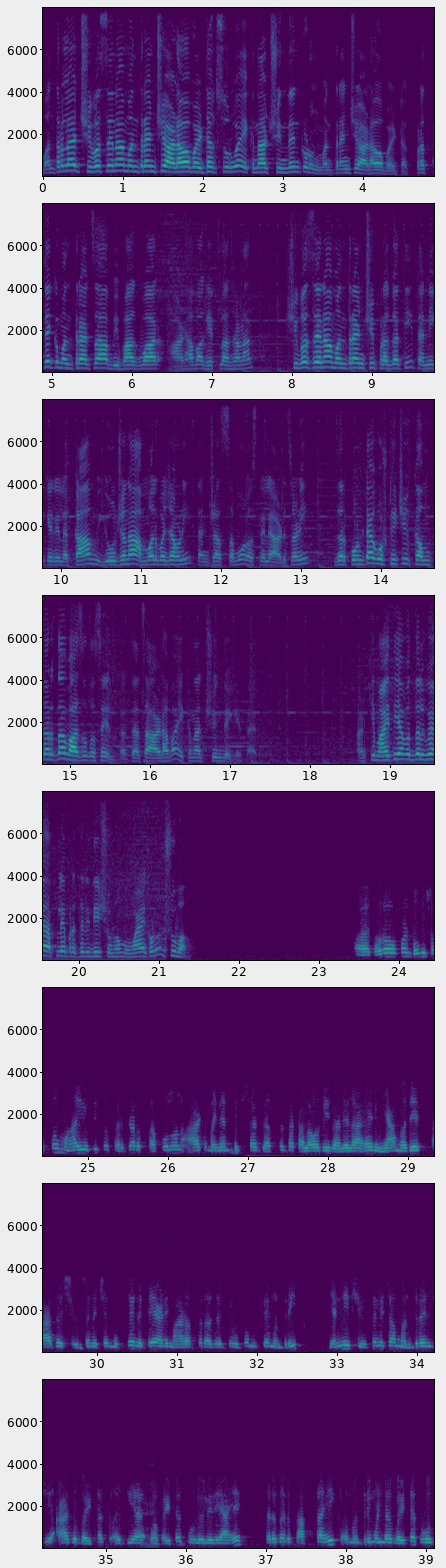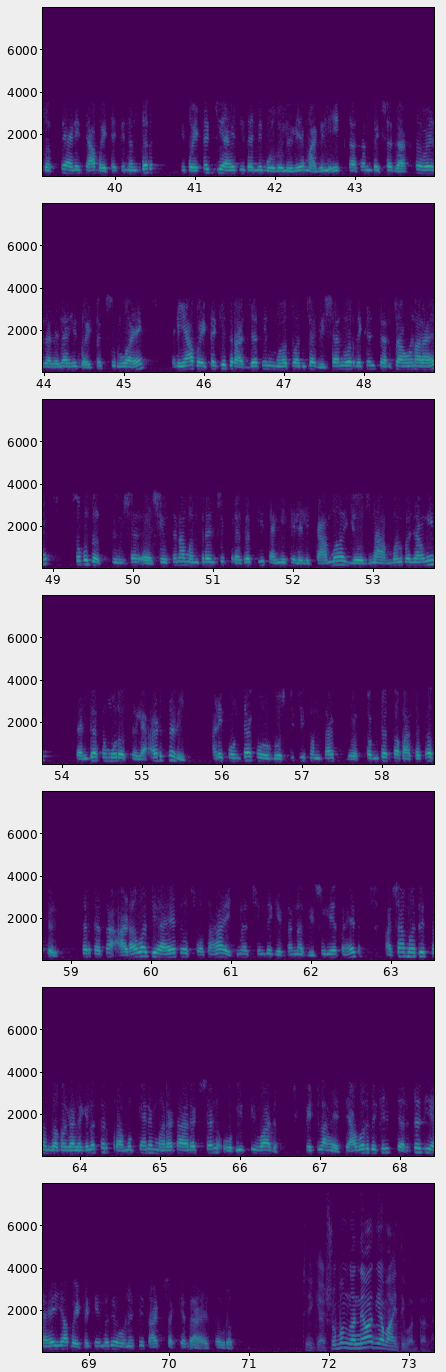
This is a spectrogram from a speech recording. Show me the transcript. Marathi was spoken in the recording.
मंत्रालयात शिवसेना मंत्र्यांची आढावा बैठक सुरू आहे. एकनाथ शिंदेकडून मंत्र्यांची आढावा बैठक. प्रत्येक मंत्र्याचा विभागवार आढावा घेतला जाणार. शिवसेना मंत्र्यांची प्रगती त्यांनी केलेलं काम योजना अंमलबजावणी त्यांच्यासमोर असलेल्या अडचणी. जर कोणत्या गोष्टीची कमतरता भासत असेल तर त्याचा आढावा एकनाथ शिंदे घेत आहेत. आणखी माहिती याबद्दल घेऊया आपले प्रतिनिधी शुभम उमाळेकडून. शुभम. गौरव आपण बघू शकतो महायुतीचं सरकार स्थापन होऊन आठ महिन्यांपेक्षा जास्तचा कालावधी झालेला आहे आणि यामध्ये आज शिवसेनेचे मुख्य नेते आणि महाराष्ट्र राज्याचे उपमुख्यमंत्री यांनी शिवसेनेच्या मंत्र्यांची आज बैठक जी बैठक बोलवलेली आहे. खरं तर साप्ताहिक मंत्रिमंडळ बैठक होत असते आणि त्या बैठकीनंतर ही बैठक जी आहे ती त्यांनी बोलवलेली आहे. मागील एक तासांपेक्षा जास्त वेळ झालेला ही बैठक सुरू आहे. आणि या बैठकीत राज्यातील महत्त्वाच्या विषयांवर देखील चर्चा होणार आहे. सोबतच शिवसेना मंत्र्यांची प्रगती त्यांनी केलेली कामं योजना अंमलबजावणी त्यांच्यासमोर असलेल्या अडचणी आणि कोणत्या गोष्टीची क्षमता कमतरता भासत असेल तर त्याचा आढावा जे आहे तो स्वतः एकनाथ शिंदे घेताना दिसून येत आहेत. अशामध्ये समजा बघायला गेलं तर प्रामुख्याने मराठा आरक्षण ओबीसी वाद पेटला आहे. त्यावर देखील चर्चा जी आहे या बैठकीमध्ये होण्याची दाट शक्यता आहे. सौरभ. ठीक आहे. शुभम धन्यवाद या माहितीबद्दल.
